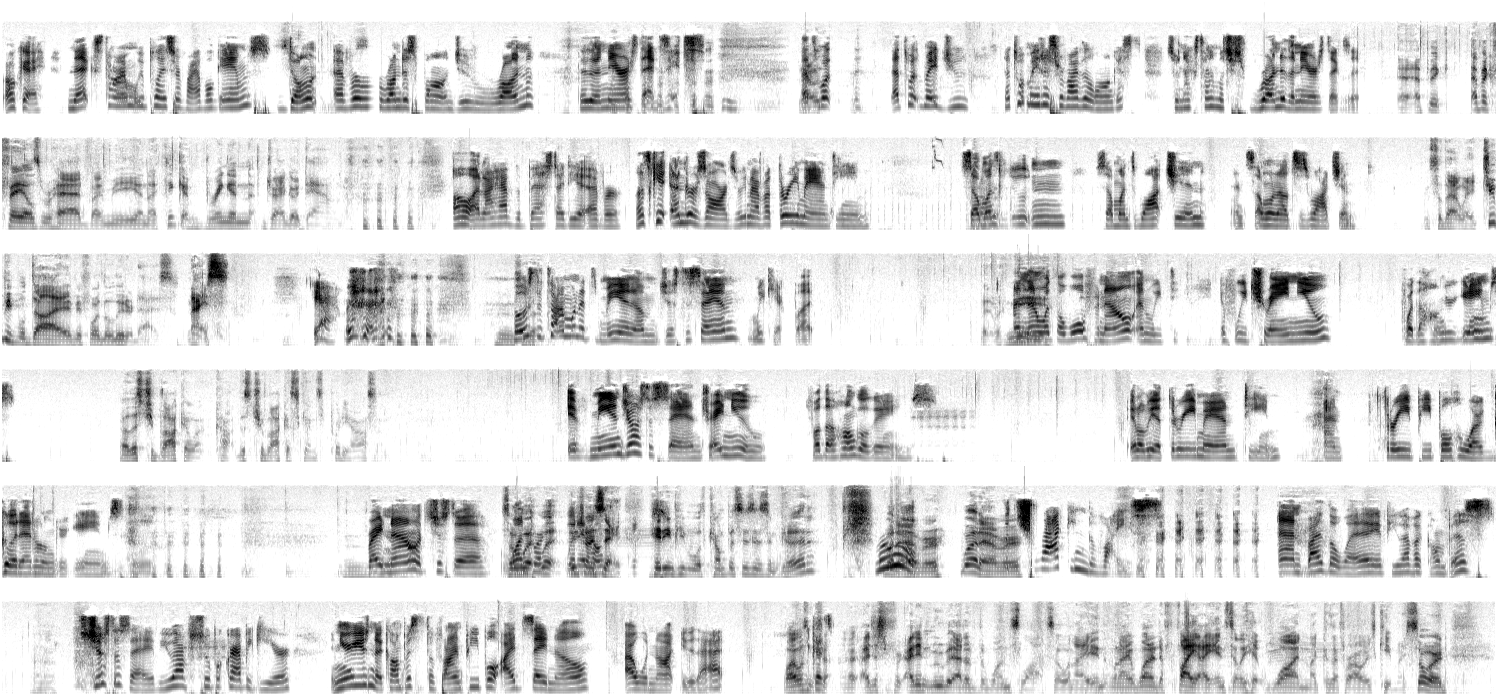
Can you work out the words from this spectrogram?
Okay. Next time we play survival games, don't ever run to spawn. Just run to the nearest exit. That That's was- what. That's what made you. That's what made us survive the longest. So next time, let's just run to the nearest exit. Uh, epic epic fails were had by me, and I think I'm bringing Drago down. Oh, and I have the best idea ever. Let's get Enderzards. We're gonna have a three-man team. Someone's looting, someone's watching, and someone else is watching. so that way, two people die before the looter dies. Nice. Yeah. Most of the time when it's me and I'm just a saying, we kick butt. But with me, And then with the wolf now, and we, t- if we train you for the Hunger Games, oh, this Chewbacca one, co- this Chewbacca skin's pretty awesome. if me and Justice Sand train you for the Hunger Games, it'll be a three-man team and three people who are good at Hunger Games. right now, it's just a So one what, what, what are you trying to say? Hitting people with compasses isn't good? No. Whatever. Whatever. a tracking device. and by the way, if you have a compass, Uh-huh. it's just to say, if you have super crappy gear and you're using a compass to find people, I'd say no. I would not do that. Well, I wasn't. Because- try- I I just I didn't move it out of the one slot. So when I when I wanted to fight, I instantly hit one, like because that's where I always keep my sword.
